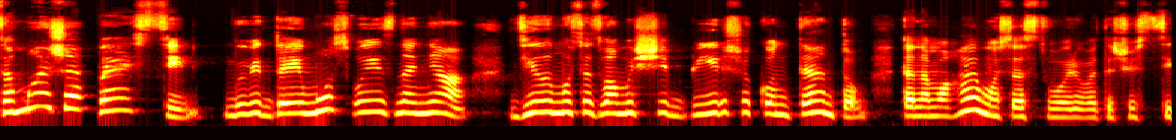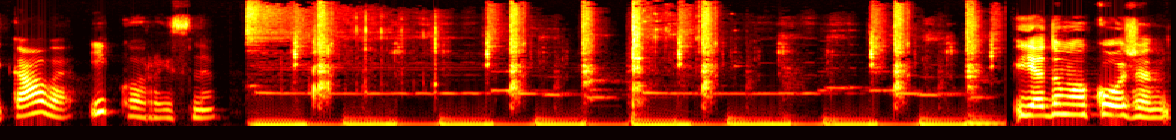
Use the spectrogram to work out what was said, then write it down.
за майже безціль ми віддаємо свої знання, ділимося з вами ще більше контентом та намагаємося створювати щось цікаве і корисне. Я думаю, кожен,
